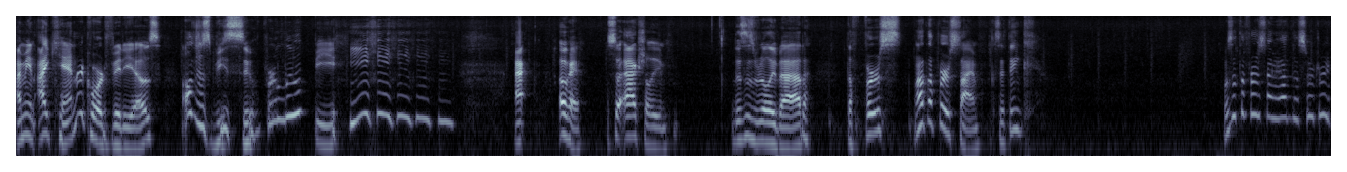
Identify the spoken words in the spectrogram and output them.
I mean, I can record videos. I'll just be super loopy. okay, so actually, this is really bad. The first, not the first time, because I think was it the first time I had the surgery?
